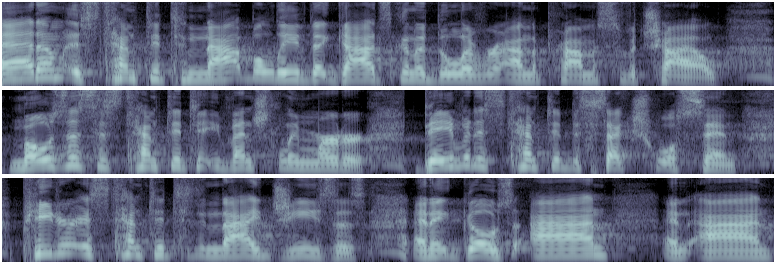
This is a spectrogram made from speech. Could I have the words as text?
Adam is tempted to not believe that God's going to deliver on the promise of a child. Moses is tempted to eventually murder. David is tempted to sexual sin. Peter is tempted to deny Jesus. And it goes on and on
